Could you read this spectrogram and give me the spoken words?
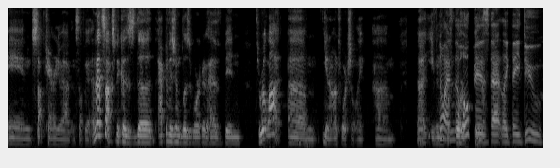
and stop caring about it and stuff like that. And that sucks because the Activision Blizzard workers have been through a lot. Um, you know, unfortunately. Um, uh, even no, and the hope you know. is that like they do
